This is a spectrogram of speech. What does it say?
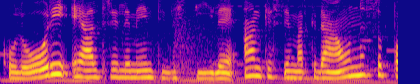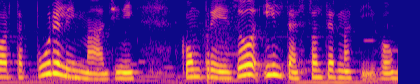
colori e altri elementi di stile, anche se Markdown sopporta pure le immagini, compreso il testo alternativo.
